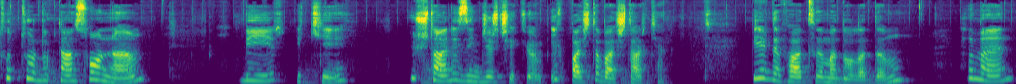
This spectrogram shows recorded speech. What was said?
Tutturduktan sonra 1, 2, 3 tane zincir çekiyorum. İlk başta başlarken. Bir defa tığıma doladım. Hemen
